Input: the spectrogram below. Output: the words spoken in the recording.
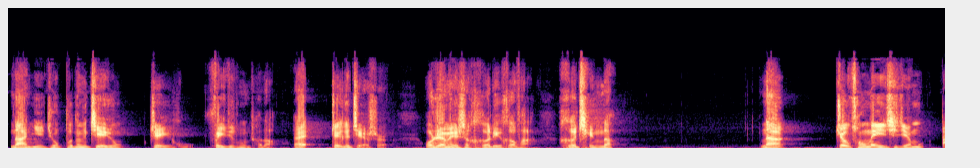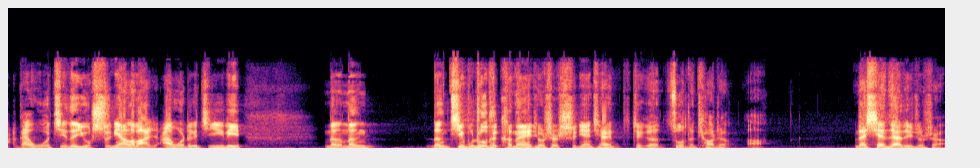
那你就不能借用这一股非机动车道。哎，这个解释我认为是合理、合法、合情的。那就从那一期节目，大概我记得有十年了吧？按我这个记忆力，能能能记不住的，可能也就是十年前这个做的调整啊。那现在的就是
